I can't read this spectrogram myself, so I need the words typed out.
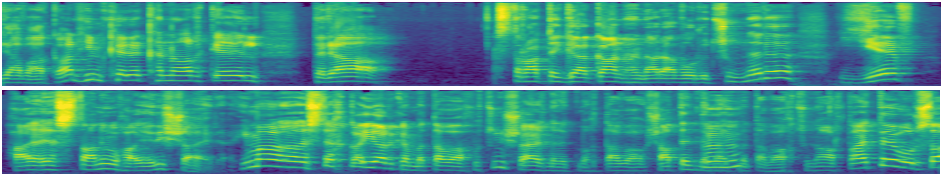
իրավական հիմքերը քննարկել, դրա ստրատեգիական հնարավորությունները եւ Հայաստանի ու հայերի շահերը։ Հիմա այստեղ կա իհարկե մտավախություն, շահերն են այդ մտավախ, շատերն են այդ մտավախությունը արտահայտել, որ սա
